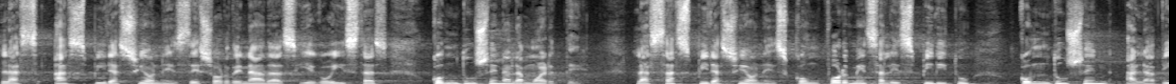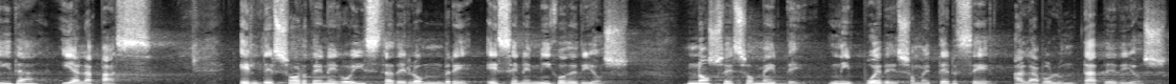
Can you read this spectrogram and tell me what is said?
Las aspiraciones desordenadas y egoístas conducen a la muerte. Las aspiraciones conformes al Espíritu conducen a la vida y a la paz. El desorden egoísta del hombre es enemigo de Dios. No se somete ni puede someterse a la voluntad de Dios.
